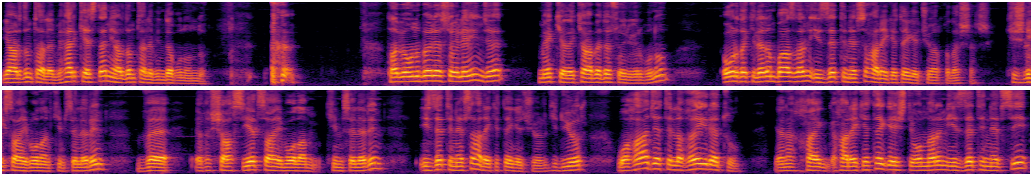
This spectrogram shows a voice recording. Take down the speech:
yardım talebi, herkesten yardım talebinde bulundu. Tabi onu böyle söyleyince Mekke'de, Kabe'de söylüyor bunu. Oradakilerin bazılarının izzeti nefsi harekete geçiyor arkadaşlar. Kişilik sahibi olan kimselerin ve e, şahsiyet sahibi olan kimselerin izzeti nefsi harekete geçiyor. Gidiyor. Ve hacetil gayretu yani ha- harekete geçti onların izzeti nefsi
